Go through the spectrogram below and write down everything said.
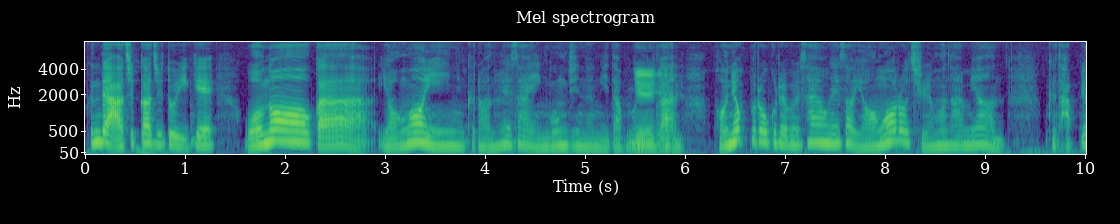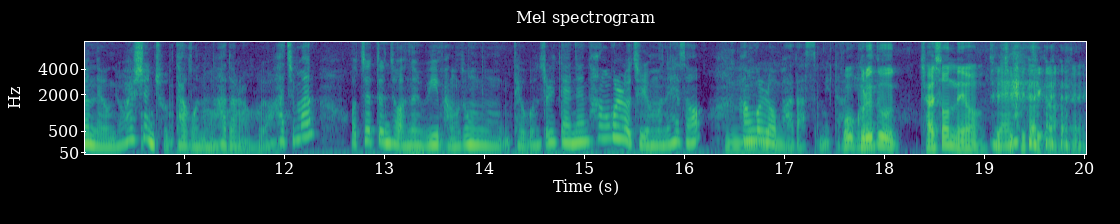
근데 아직까지도 이게 원어가 영어인 그런 회사의 인공지능이다 보니까 예, 예. 번역 프로그램을 사용해서 영어로 질문하면 그 답변 내용이 훨씬 좋다고는 아. 하더라고요. 하지만 어쨌든 저는 위 방송 대본 쓸 때는 한글로 질문해서 음, 한글로 받았습니다. 뭐 예. 그래도 잘 썼네요, 챗 네. GPT가. 예.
